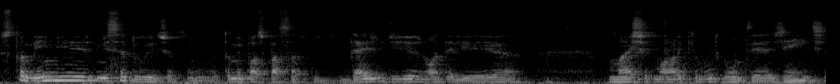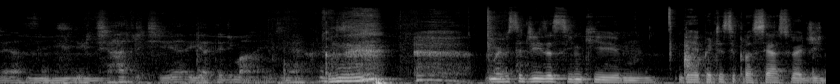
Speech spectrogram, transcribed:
Isso também me, me seduz, assim. Eu também posso passar dez dias no ateliê, mas chega uma hora que é muito bom ter gente, né? Assim, E o teatro tinha, e até demais, né? Mas você diz assim que, de repente, esse processo né, de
